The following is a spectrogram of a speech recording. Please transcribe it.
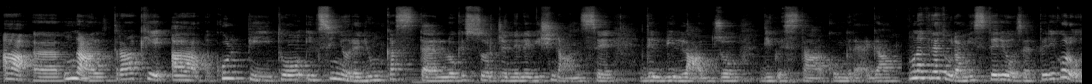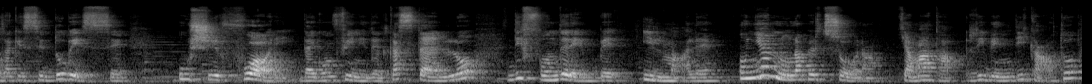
a eh, un'altra che ha colpito il signore di un castello che sorge nelle vicinanze del villaggio di questa congrega. Una creatura misteriosa e pericolosa che se dovesse uscire fuori dai confini del castello diffonderebbe il male. Ogni anno una persona chiamata rivendicato,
